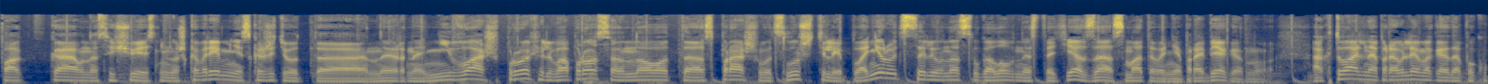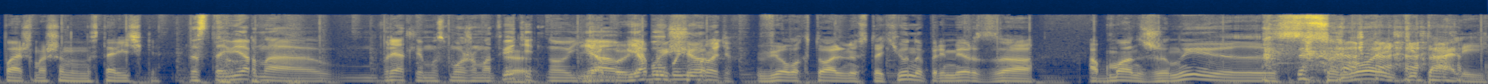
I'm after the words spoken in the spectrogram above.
пока у нас еще есть немножко времени, скажите, вот, э, наверное, не ваш профиль вопроса, но вот э, спрашивают слушатели, планируется ли у нас уголовная статья за сматывание пробега? Ну, актуальная проблема, когда покупаешь машину на вторичке. Достоверно вряд ли мы сможем ответить, но я, бы- я, был бы не еще против. ввел актуальную статью, например, за обман жены э, с ценой деталей.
